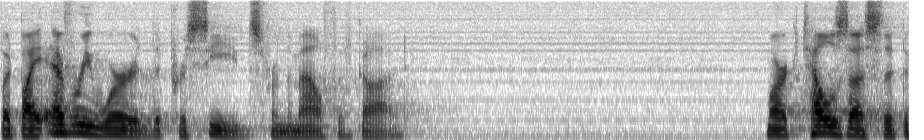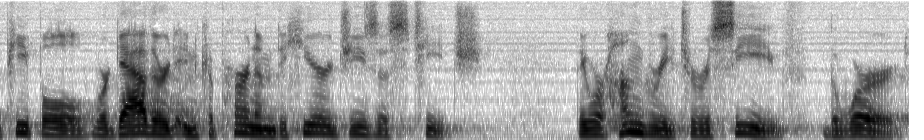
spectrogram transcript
but by every word that proceeds from the mouth of God. Mark tells us that the people were gathered in Capernaum to hear Jesus teach. They were hungry to receive the word,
